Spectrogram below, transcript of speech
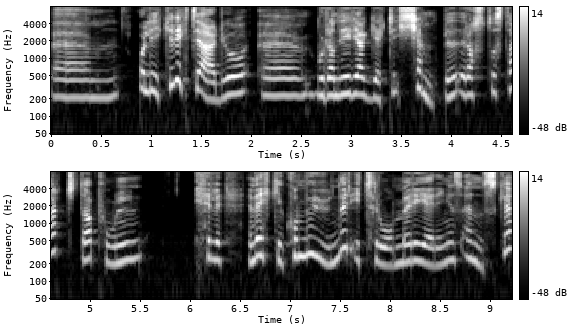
Eh, og like viktig er det jo hvordan de reagerte kjemperaskt og sterkt da Polen, eller en rekke kommuner, i tråd med regjeringens ønske,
